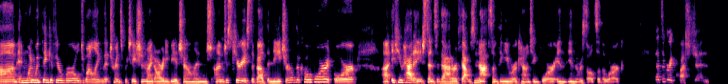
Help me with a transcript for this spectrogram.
Um, and one would think if you're rural dwelling that transportation might already be a challenge. I'm just curious about the nature of the cohort or uh, if you had any sense of that or if that was not something you were accounting for in, in the results of the work. That's a great question.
